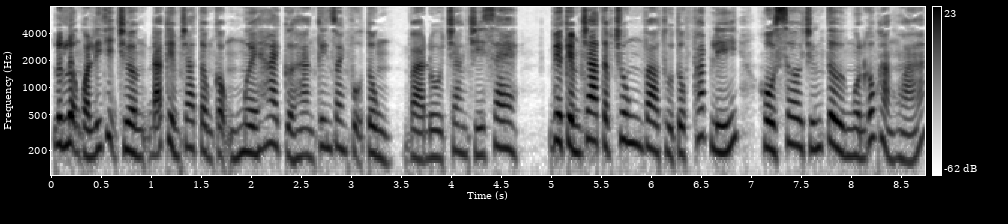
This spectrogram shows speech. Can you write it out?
lực lượng quản lý thị trường đã kiểm tra tổng cộng 12 cửa hàng kinh doanh phụ tùng và đồ trang trí xe. Việc kiểm tra tập trung vào thủ tục pháp lý, hồ sơ chứng từ nguồn gốc hàng hóa.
